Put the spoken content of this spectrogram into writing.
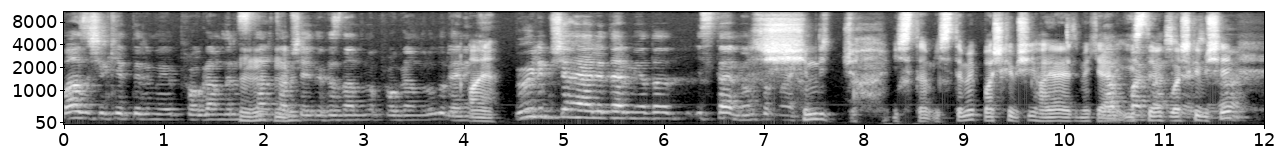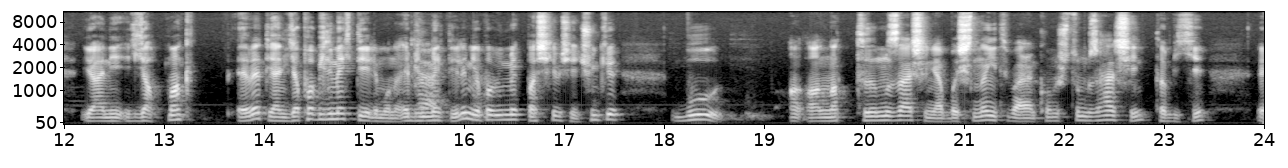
bazı şirketlerin ve programların startup şeyleri hızlandırma programları olur yani Aynen. böyle bir şey hayal eder mi ya da ister mi onu çok Şimdi istem istemek başka bir şey, hayal etmek yani Yapmak istemek başka, bir şey. mi? Yani yapmak evet yani yapabilmek diyelim ona. E bilmek Evet. diyelim, yapabilmek başka bir şey. Çünkü bu anlattığımız her şeyin ya başından itibaren konuştuğumuz her şeyin tabii ki e,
